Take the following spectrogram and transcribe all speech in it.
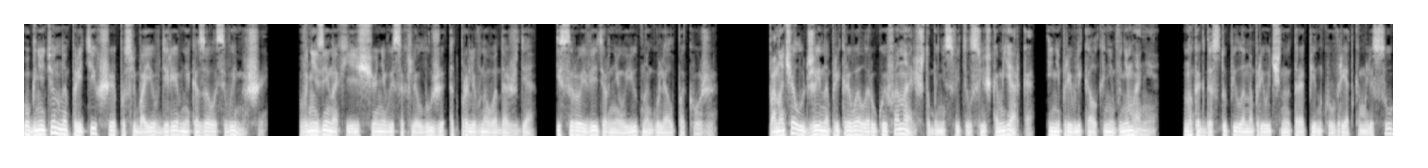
Угнетенно притихшая после боев деревня казалась вымершей. В низинах еще не высохли лужи от проливного дождя, и сырой ветер неуютно гулял по коже. Поначалу Джейна прикрывала рукой фонарь, чтобы не светил слишком ярко и не привлекал к ним внимания, но когда ступила на привычную тропинку в редком лесу,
